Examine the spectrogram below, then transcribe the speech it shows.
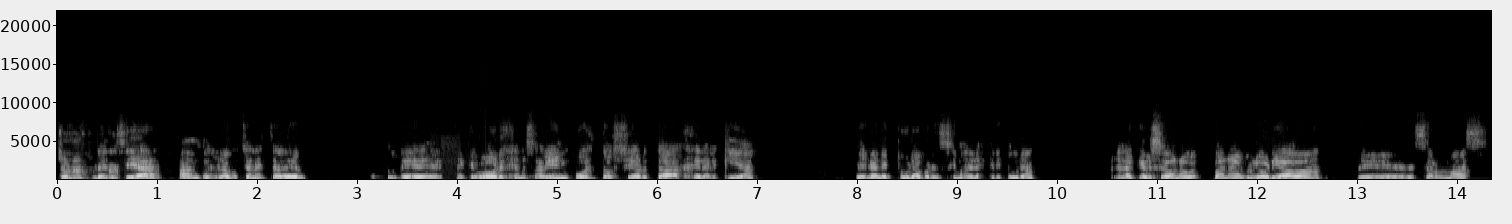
Yo les decía antes la cuestión esta de, de, que Borges nos había impuesto cierta jerarquía de la lectura por encima de la escritura, en la que él se vanagloriaba de, de ser más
